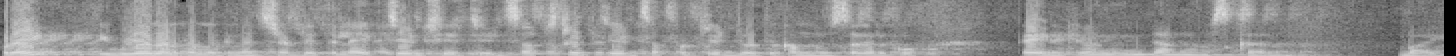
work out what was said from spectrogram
రైట్ ఈ వీడియో కనుక మీకు నచ్చినట్లయితే లైక్ చేయండి షేర్ చేయండి సబ్స్క్రైబ్ చేయండి సపోర్ట్ చేయండి జ్యోతికం చూసే వరకు థ్యాంక్ యూ అండి నమస్కారం. బాయ్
